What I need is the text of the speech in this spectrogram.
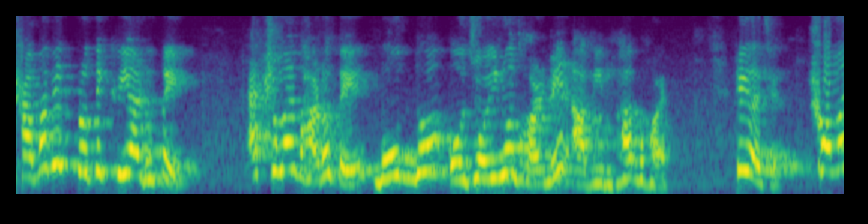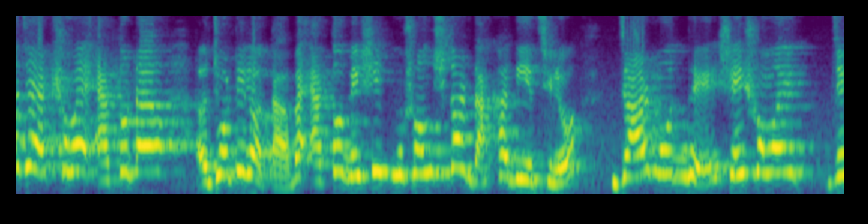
স্বাভাবিক প্রতিক্রিয়া রূপে একসময় ভারতে বৌদ্ধ ও জৈন ধর্মের আবির্ভাব হয়। ঠিক আছে? সমাজে একসময় এতটা জটিলতা বা এত বেশি কুসংস্কার দেখা দিয়েছিল, যার মধ্যে সেই সময় যে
